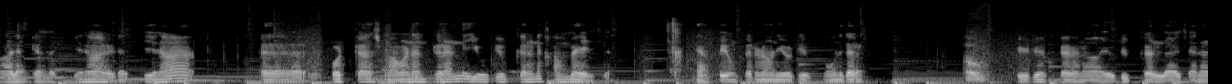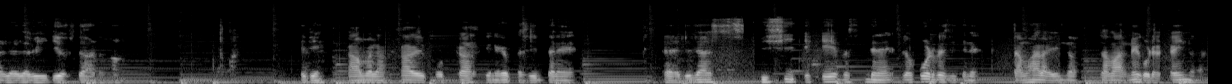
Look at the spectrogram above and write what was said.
වාඩන් කරන්න තියෙනවා වැඩත් තියෙන පොඩ්කාස් මමනන් කරන්න YouTube කරන කම්බයිල්ස අපේම් කරනවා YouTube මෝන තර ඔව්. YouTube කරනවා YouTube කරලා චැනල්ල වීඩියෝස් දානවා. ඉතින් කාම ලංකාවේ පොඩ්කාස් කෙනක ප්‍රසිද්ධනෑ දෙදස් විසි එකේ ප්‍රසිද්ධන ලොකෝට ප්‍රසිද්ධන සමහර ඉන්න සමාරණය ගොඩක් ඉන්නවා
